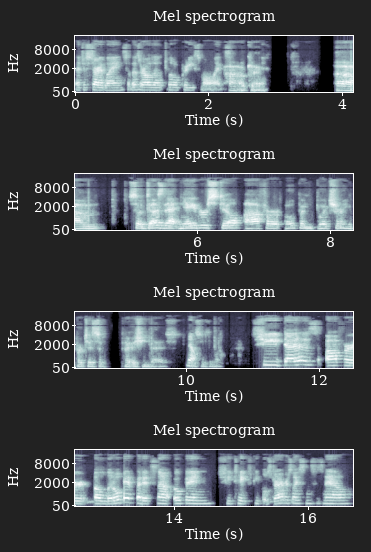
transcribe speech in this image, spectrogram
that just started laying. So those are all the little pretty small eggs. Ah, okay. Um, so does that neighbor still offer open butchering participation days? No. This is the one. She does offer a little bit, but it's not open. She takes people's driver's licenses now.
